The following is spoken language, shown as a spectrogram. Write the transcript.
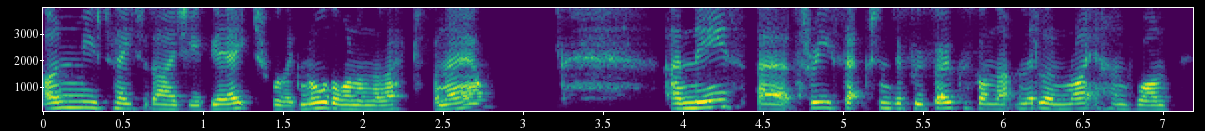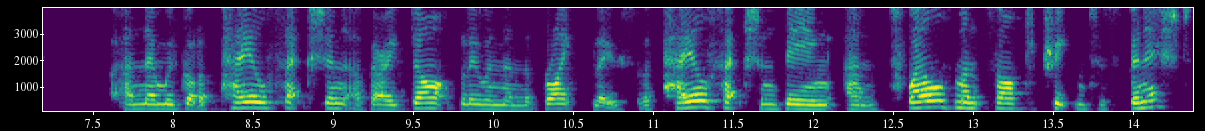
unmutated IGVH, we'll ignore the one on the left for now. And these uh, three sections, if we focus on that middle and right hand one, and then we've got a pale section, a very dark blue, and then the bright blue. So the pale section being um, 12 months after treatment is finished,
